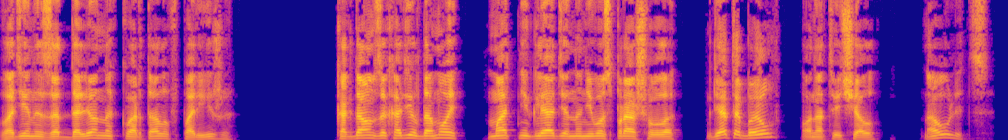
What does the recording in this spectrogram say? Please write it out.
в один из отдаленных кварталов Парижа. Когда он заходил домой, мать, не глядя на него, спрашивала, «Где ты был?» Он отвечал, «На улице».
